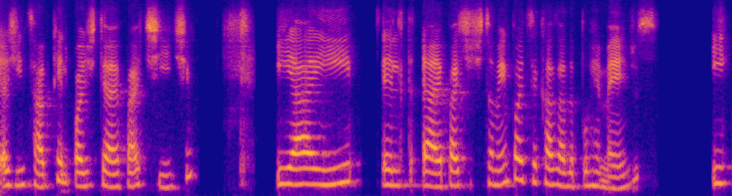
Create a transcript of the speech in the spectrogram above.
a gente sabe que ele pode ter a hepatite, e aí ele, a hepatite também pode ser causada por remédios. E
